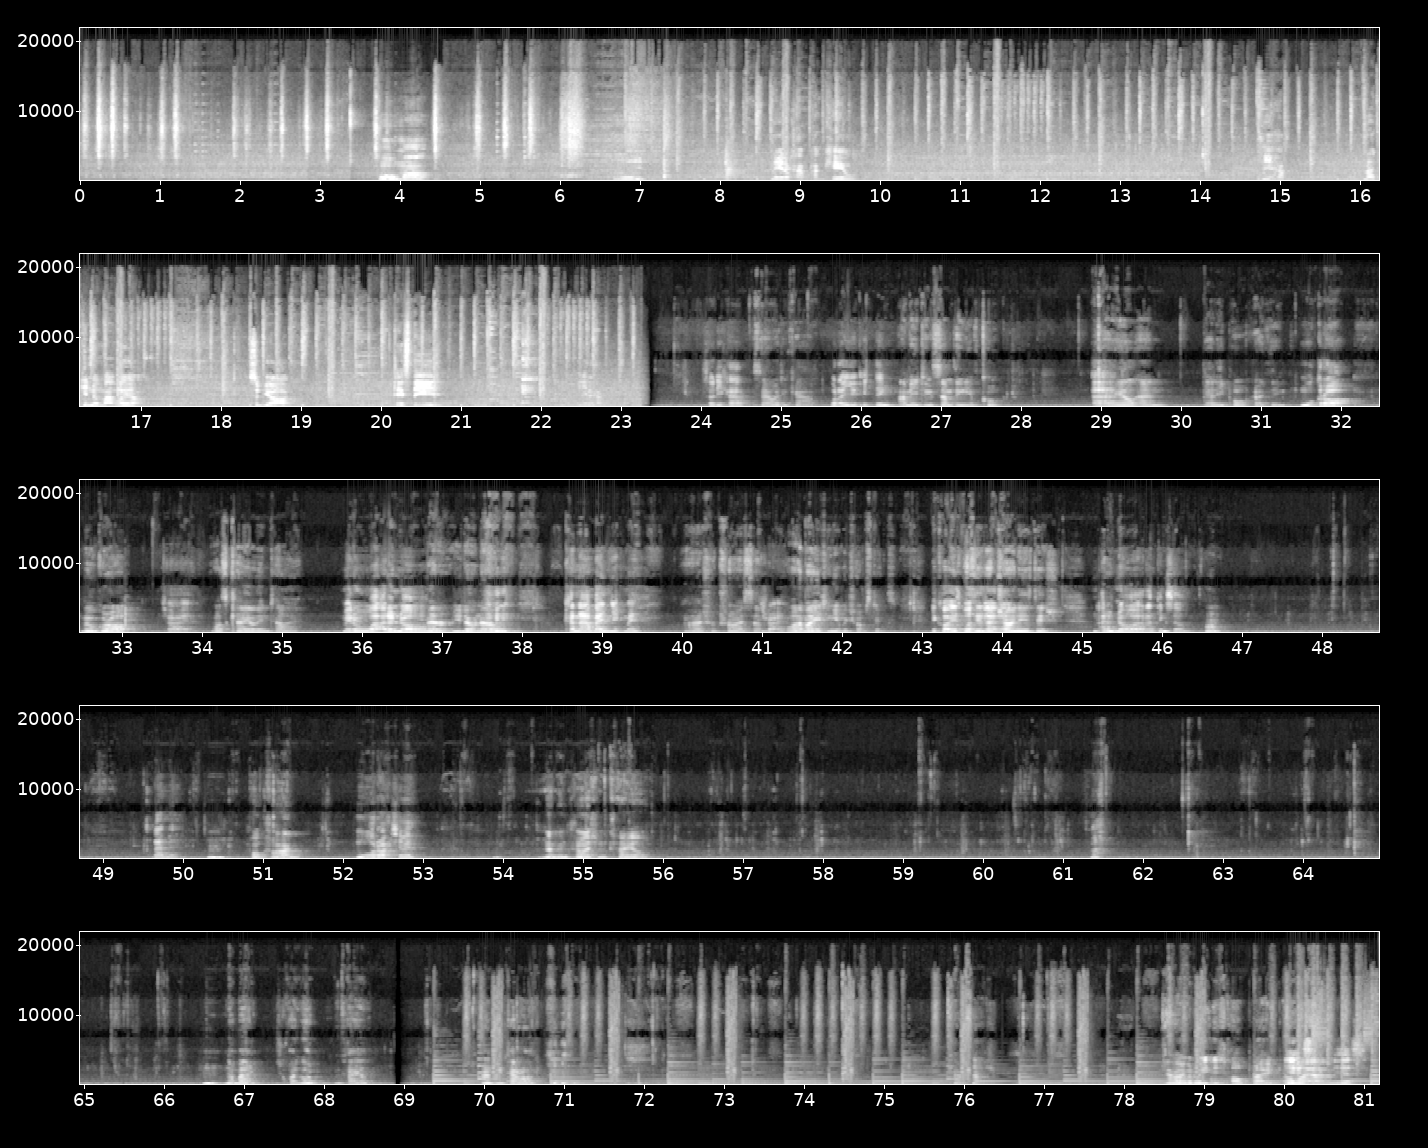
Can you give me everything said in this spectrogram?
หอมมากนี่นี่นะครับ ผักเคลนี่ครับ น่ากินมาก ๆ เลยอะ สุดยอด เทสตี้ นี่นะครับ สวัสดีครับ Sawadee cow. What are you eating I'm eating something you've cooked. อ่า Kale and belly pork, I think. หมูกรอบ Mugrot. ใช่ What's kale in Thai? ไม่รู้อ่ะ I don't know Mer- You don't know? คณะใบหยิกไหม I shall try some. Try. Why am I eating it with chopsticks? because it's Is it a Chinese dish? I don't know I don't think so Hmm. ได้ไหม Mm. Pork's alright. หมูอร่อยใช่ไหม Let me try some kale. ม Mm, not bad. It's quite good with kale. And some carrot. Carrot's nice. Have I got to eat this whole plate on yes my own? yes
